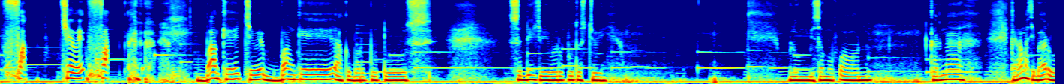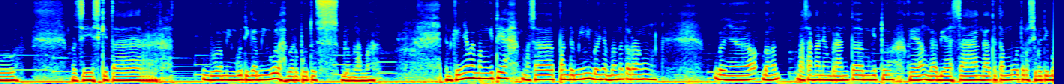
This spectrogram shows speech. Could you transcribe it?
Fuck cewek fuck. Bangke cewek bangke. Aku baru putus. Sedih cuy baru putus cuy belum bisa move on. Karena karena masih baru. Masih sekitar dua minggu tiga minggu lah baru putus belum lama. Dan kayaknya memang gitu ya masa pandemi ini banyak banget orang banyak banget pasangan yang berantem gitu. Kayak nggak biasa nggak ketemu terus tiba-tiba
